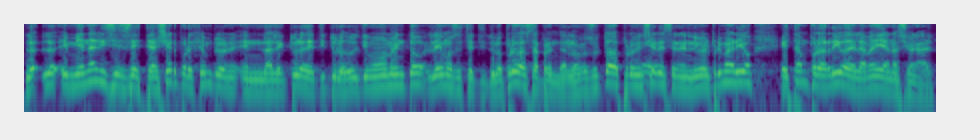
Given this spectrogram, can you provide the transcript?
en mi análisis es este. Ayer, por ejemplo, en, la lectura de títulos de último momento, leemos este título. Pruebas a aprender. Los resultados provinciales en el nivel primario están por arriba de la media nacional.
